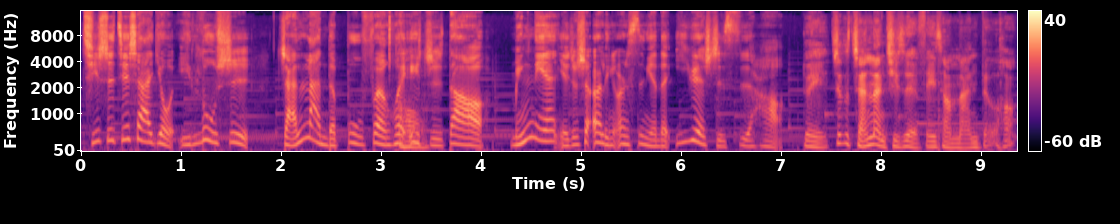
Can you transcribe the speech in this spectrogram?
其实接下来有一路是。展览的部分会一直到明年，哦、也就是二零二四年的一月十四号。对，这个展览其实也非常难得哈，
